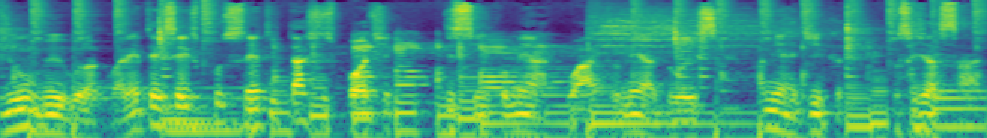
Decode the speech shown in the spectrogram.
de 1,46% e taxa spot de 5,6462. A minha dica, você já sabe,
